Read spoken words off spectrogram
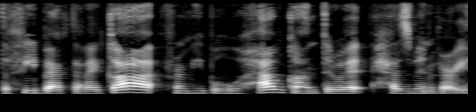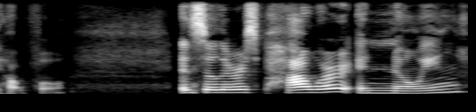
the feedback that I got from people who have gone through it has been very helpful. And so there is power in knowing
